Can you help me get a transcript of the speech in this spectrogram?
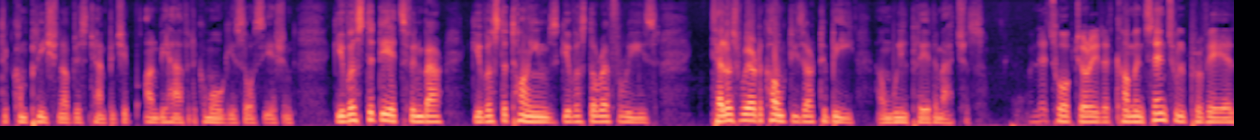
the completion of this championship on behalf of the Camogie Association. Give us the dates, Finbar, give us the times, give us the referees, tell us where the counties are to be, and we'll play the matches. Well, let's hope, Jerry, that common sense will prevail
